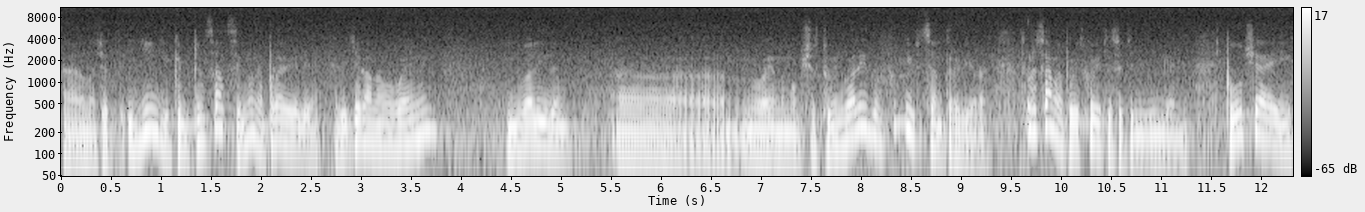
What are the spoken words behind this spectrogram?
а, значит, и деньги, компенсации мы направили ветеранам войны, инвалидам, э, военному обществу инвалидов и в Центр Вера. То же самое происходит и с этими деньгами. Получая их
